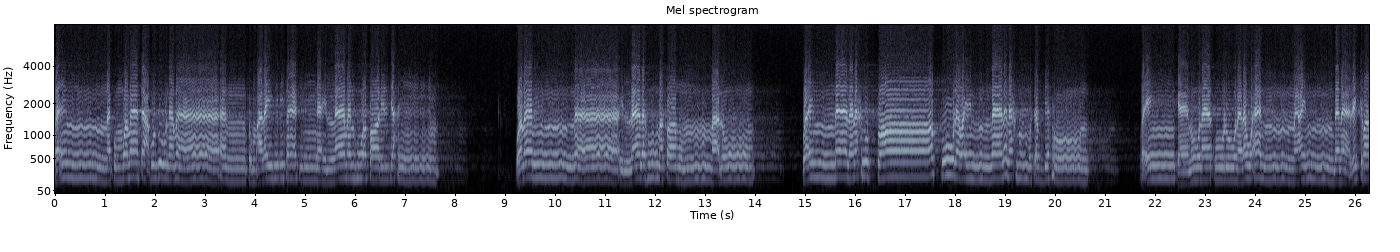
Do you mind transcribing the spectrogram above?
فإنكم وما تعبدون ما أنتم عليه بفاتنين إلا من هو صال الجحيم. وما منا إلا له مقام معلوم. وإنا لنحن الصافون وإنا لنحن المسبحون. وإن كانوا ليقولون لو أن عندنا ذكرا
